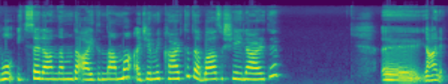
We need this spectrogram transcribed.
bu içsel anlamda aydınlanma acemi kartı da bazı şeylerde e, yani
